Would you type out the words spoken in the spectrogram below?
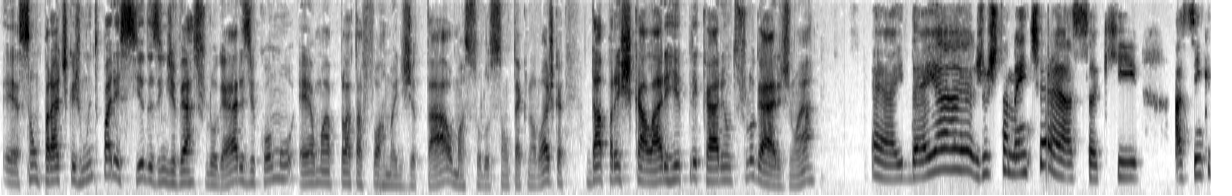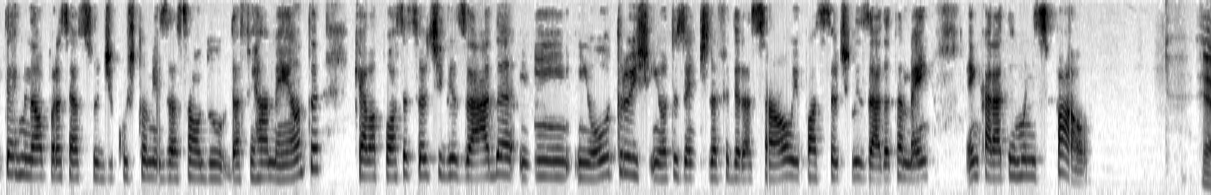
é, são práticas muito parecidas em diversos lugares e como é uma plataforma digital, uma solução tecnológica, dá para escalar e replicar em outros lugares, não é? É, a ideia é justamente essa, que assim que terminar o processo de customização do, da ferramenta, que ela possa ser utilizada em, em, outros, em outros entes da federação e possa ser utilizada também em caráter municipal. É,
